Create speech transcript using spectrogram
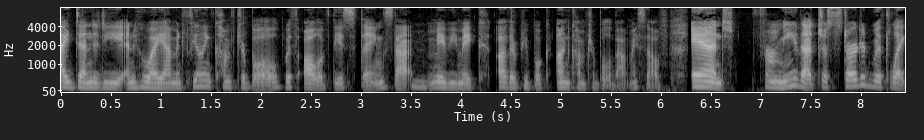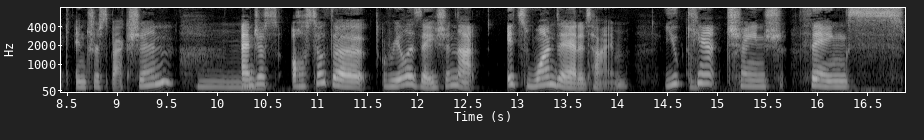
identity and who I am and feeling comfortable with all of these things that mm. maybe make other people uncomfortable about myself. And for me, that just started with like introspection and mm. just also the realization that it's one day at a time. You can't change things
